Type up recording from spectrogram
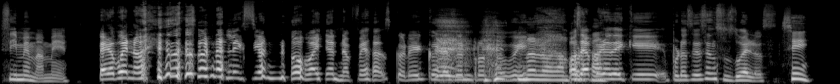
sí me mamé. Pero bueno, esa es una lección, no vayan a pedas con el corazón roto, güey. No lo hagan. o sea, favor. pero de que procesen sus duelos. Sí,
